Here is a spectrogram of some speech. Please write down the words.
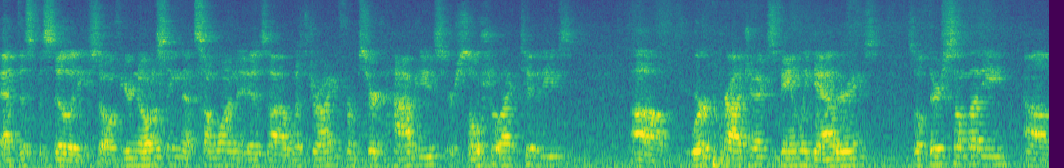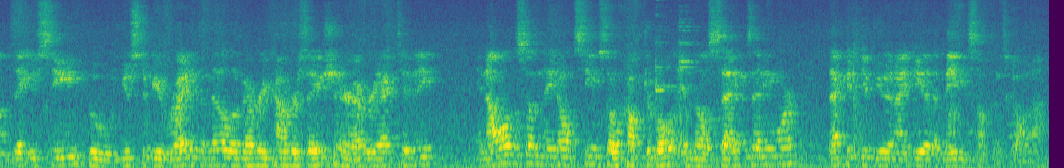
at this facility. So if you're noticing that someone is uh, withdrawing from certain hobbies or social activities, uh, work projects, family gatherings. So if there's somebody um, that you see who used to be right in the middle of every conversation or every activity, and now all of a sudden they don't seem so comfortable in those settings anymore, that could give you an idea that maybe something's going on.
